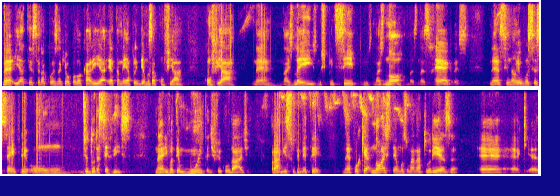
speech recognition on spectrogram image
Né? E a terceira coisa que eu colocaria é também aprendermos a confiar. Confiar né, nas leis, nos princípios, nas normas, nas regras. Né? Senão eu vou ser sempre um de dura serviço né, e vou ter muita dificuldade para me submeter, né, porque nós temos uma natureza é, é,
